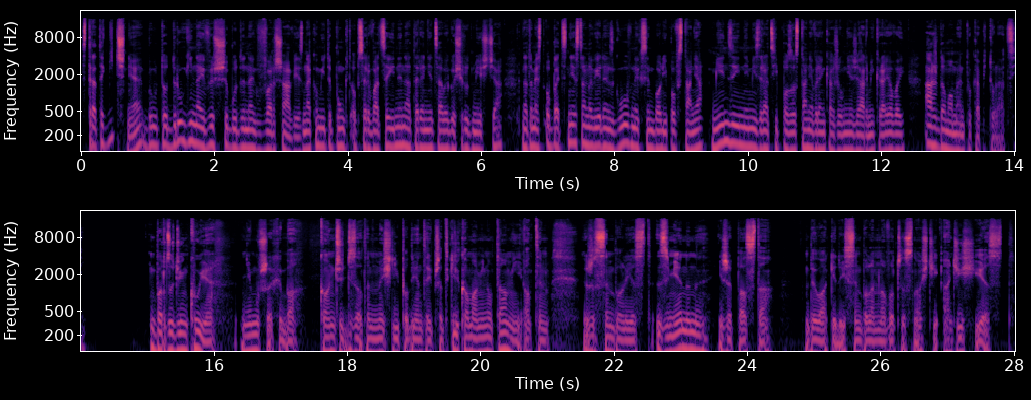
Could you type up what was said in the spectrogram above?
Strategicznie był to drugi najwyższy budynek w Warszawie, znakomity punkt obserwacyjny na terenie całego śródmieścia, natomiast obecnie stanowi jeden z głównych symboli powstania, innymi z racji pozostania w rękach żołnierzy Armii Krajowej aż do momentu kapitulacji. Bardzo dziękuję. Nie muszę chyba kończyć zatem myśli podjętej przed kilkoma minutami o tym, że symbol jest zmienny i że pasta była kiedyś symbolem nowoczesności, a dziś jest,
